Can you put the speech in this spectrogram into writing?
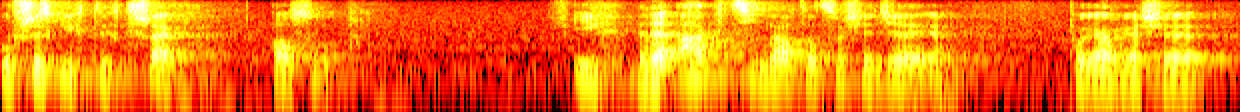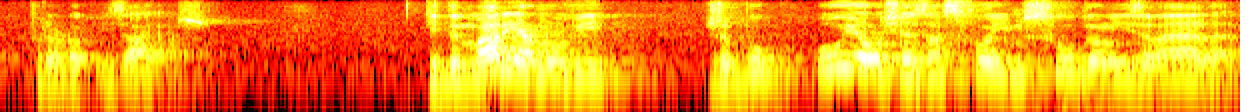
U wszystkich tych trzech osób, w ich reakcji na to, co się dzieje, pojawia się prorok Izajasz. Kiedy Maria mówi, że Bóg ujął się za swoim sługą Izraelem,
